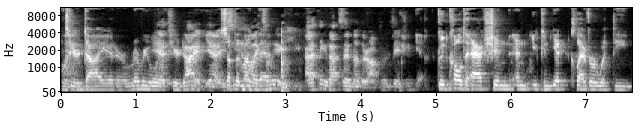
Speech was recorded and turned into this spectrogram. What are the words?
Add to your diet or whatever you want. Yeah, to your diet. Yeah, you Something how, like like, that. something. I think that's another optimization. Yeah, good call to action, and you can get clever with the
